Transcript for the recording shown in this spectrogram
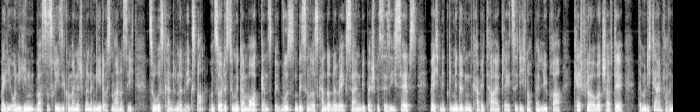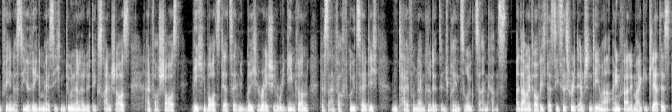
weil die ohnehin, was das Risikomanagement angeht, aus meiner Sicht zu riskant unterwegs waren. Und solltest du mit deinem Wort ganz bewusst ein bisschen riskanter unterwegs sein, wie beispielsweise ich selbst, weil ich mit gemindertem Kapital gleichzeitig noch bei Libra Cashflow erwirtschafte, dann würde ich dir einfach empfehlen, dass du hier regelmäßig in Dune Analytics reinschaust, einfach schaust, welche Worts derzeit mit welcher Ratio redeemed werden, dass du einfach frühzeitig einen Teil von deinem Kredit entsprechend zurückzahlen kannst. Damit hoffe ich, dass dieses Redemption-Thema ein für alle Mal geklärt ist.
